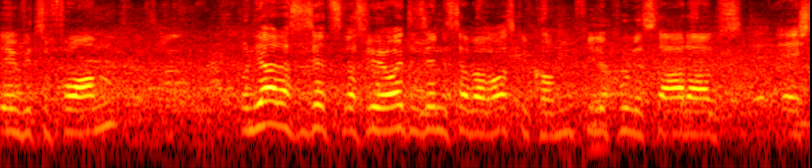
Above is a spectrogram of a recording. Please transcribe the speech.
irgendwie zu formen. Und ja, das ist jetzt, was wir heute sehen, ist dabei rausgekommen. Viele Ja. coole Startups. Echt,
